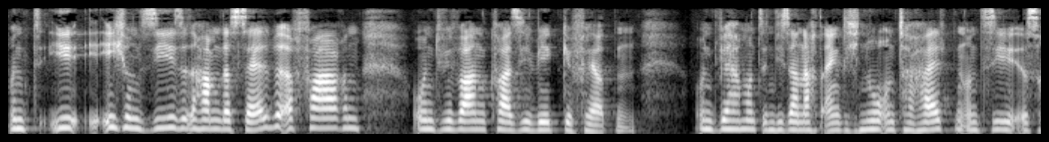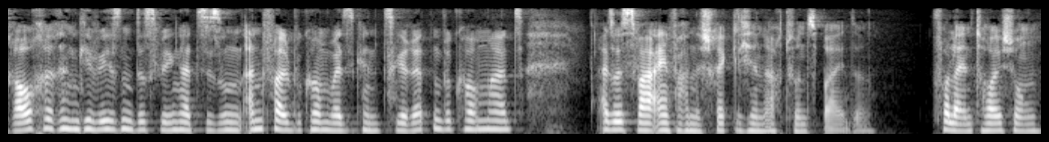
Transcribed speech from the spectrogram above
Und ich und sie haben dasselbe erfahren und wir waren quasi Weggefährten. Und wir haben uns in dieser Nacht eigentlich nur unterhalten und sie ist Raucherin gewesen, deswegen hat sie so einen Anfall bekommen, weil sie keine Zigaretten bekommen hat. Also es war einfach eine schreckliche Nacht für uns beide. Voller Enttäuschung.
